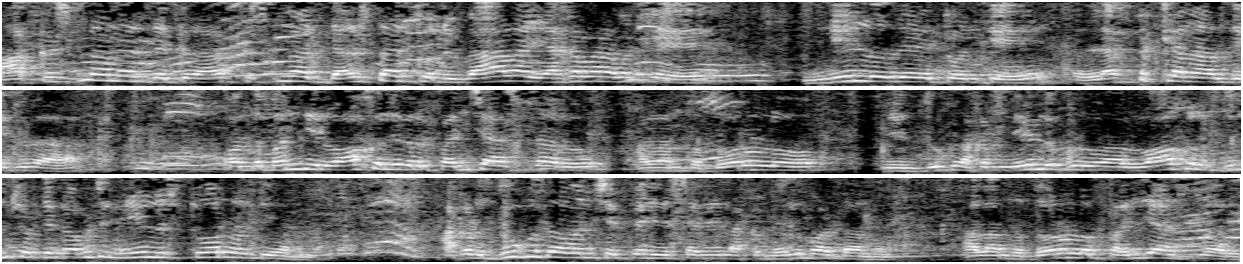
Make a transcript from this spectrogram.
ఆ కృష్ణా నది దగ్గర కృష్ణా డెల్టా కొన్ని వేల ఎకరాలకే నీళ్ళు వదిలేటువంటి లెఫ్ట్ కెనాల్ దగ్గర కొంతమంది లోకల్ దగ్గర పనిచేస్తున్నారు వాళ్ళంత దూరంలో నేను దూకు అక్కడ నీళ్ళు ఇప్పుడు ఆ లోకల్ దుంచుంటాయి కాబట్టి నీళ్ళు స్టోర్ ఉంటాయి అన్నమాట. అక్కడ దూకుతామని చెప్పేసి నేను అక్కడ నిలబడ్డాను. వాళ్ళంత దూరంలో పనిచేస్తున్నారు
